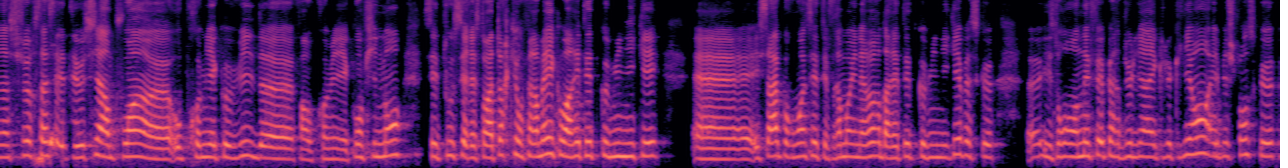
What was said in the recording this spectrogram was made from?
Bien sûr, ça, c'était aussi un point euh, au premier Covid, euh, enfin au premier confinement. C'est tous ces restaurateurs qui ont fermé et qui ont arrêté de communiquer. Euh, et ça, pour moi, c'était vraiment une erreur d'arrêter de communiquer parce qu'ils ils ont en effet perdu le lien avec le client. Et puis, je pense que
